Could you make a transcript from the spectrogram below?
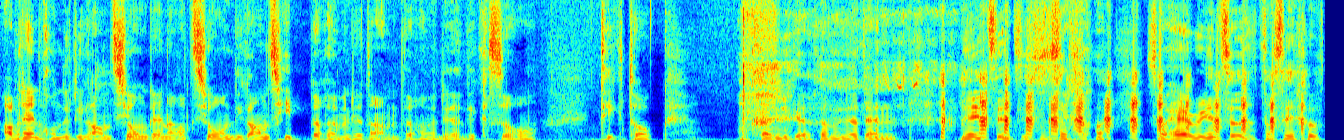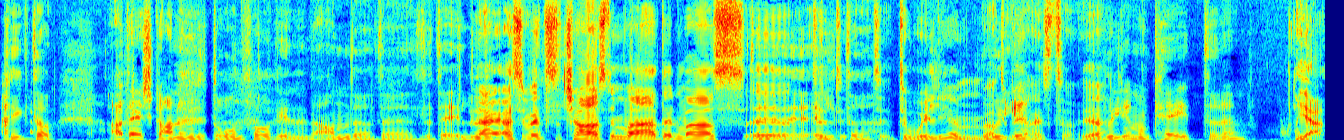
aber dann kommt ja die ganz junge Generation, die ganz hippen kommen ja dann, da kommen ja wirklich so TikTok Könige kommen ja dann. Jetzt sind sie so sicher, so Harry und so, doch sicher auf TikTok. Ah, der ist gar nicht mehr der Thronfolger, der andere, der, der, der Ältere. Nein, also wenn es der Charles nicht war, dann war es Der äh, der, der, der William, oder wie William. heißt er? Ja. William und Kate, oder? Ja,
